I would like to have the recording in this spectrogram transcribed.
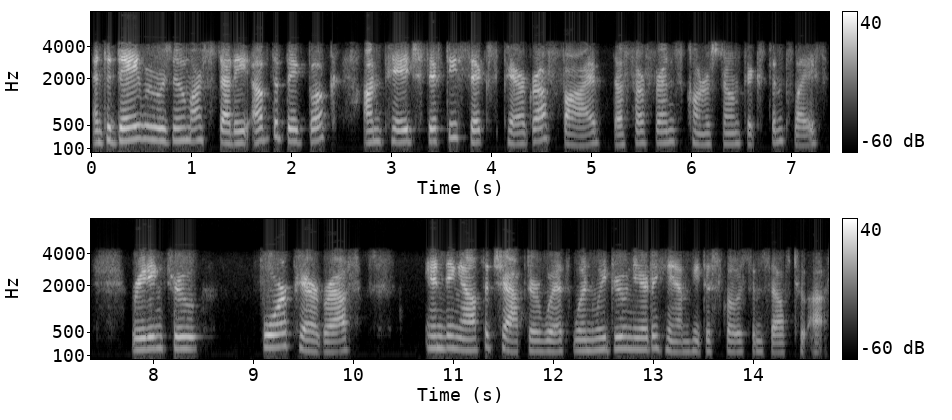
And today we resume our study of the Big Book on page 56, paragraph 5, thus our friend's cornerstone fixed in place, reading through four paragraphs, ending out the chapter with, When we drew near to him, he disclosed himself to us.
